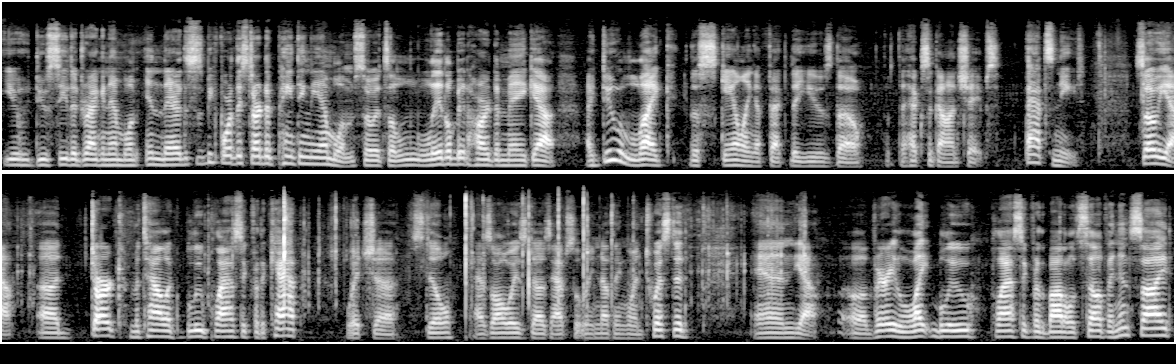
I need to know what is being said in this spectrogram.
you do see the dragon emblem in there. This is before they started painting the emblem, so it's a little bit hard to make out. I do like the scaling effect they use, though, with the hexagon shapes. That's neat. So yeah, uh, dark metallic blue plastic for the cap, which uh, still, as always, does absolutely nothing when twisted. And yeah, a very light blue plastic for the bottle itself, and inside,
